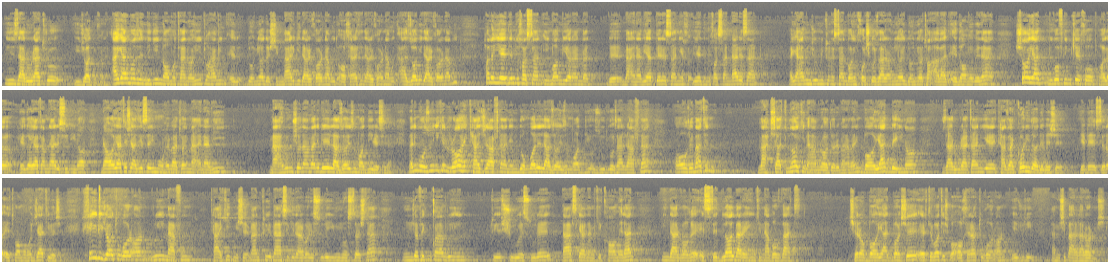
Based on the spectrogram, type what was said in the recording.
این ضرورت رو ایجاد می‌کنه. اگر ما زندگی نامتناهی تو همین دنیا داشتیم مرگی در کار نبود آخرتی در کار نبود عذابی در کار نبود حالا یه عده می‌خواستن ایمان بیارن و به معنویت برسن یه عده می‌خواستن نرسن. اگه همینجور می‌تونستن با این خوشگذرانی های دنیا تا ابد ادامه بدن شاید می‌گفتیم که خب حالا هدایت هم نرسید اینا نهایتش از یه سری موهبت های معنوی محروم شدن ولی به لذایز مادی رسیدن. ولی موضوع اینه که راه کج رفتن یعنی دنبال لذایز مادی و زود گذر رفتن عاقبت وحشتناکی به همراه داره. بنابراین باید به اینا ضرورتا یه تذکری داده بشه یه به اصطلاح اتمام حجتی بشه. خیلی جا تو قرآن روی این مفهوم تاکید میشه. من توی بحثی که درباره سوره یونس داشتم اونجا فکر می‌کنم روی این توی شروع سوره بحث کردم که کاملا این در واقع استدلال برای اینکه نبوت چرا باید باشه ارتباطش با آخرت تو قرآن یه جوری همیشه برقرار میشه.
